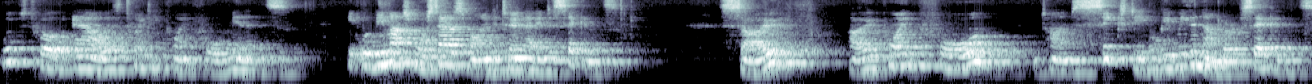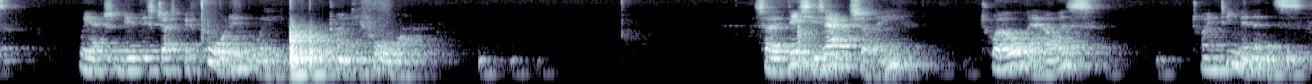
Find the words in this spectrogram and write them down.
whoops, 12 hours, 20.4 minutes, it would be much more satisfying to turn that into seconds. So 0.4 times 60 will give me the number of seconds. We actually did this just before, didn't we? 24. So this is actually 12 hours, 20 minutes,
